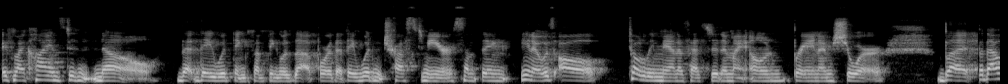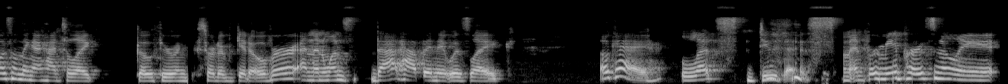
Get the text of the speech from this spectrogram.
if my clients didn't know that they would think something was up or that they wouldn't trust me or something, you know, it was all totally manifested in my own brain, I'm sure. But but that was something I had to like go through and sort of get over. And then once that happened, it was like, okay, let's do this. and for me personally,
